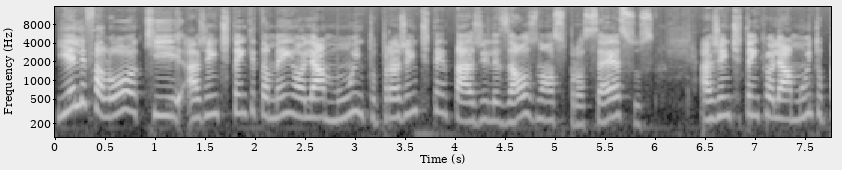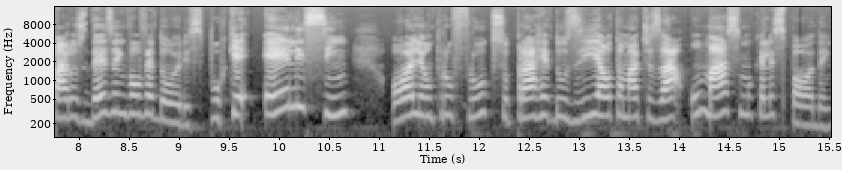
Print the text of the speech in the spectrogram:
E ele falou que a gente tem que também olhar muito para a gente tentar agilizar os nossos processos. A gente tem que olhar muito para os desenvolvedores, porque eles sim olham para o fluxo para reduzir e automatizar o máximo que eles podem.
